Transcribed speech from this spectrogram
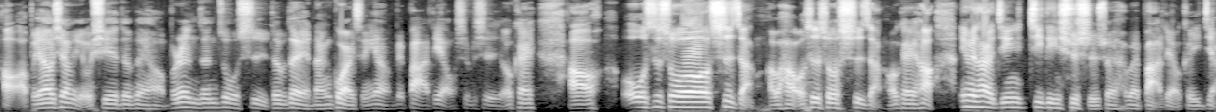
好，不要像有些对不对哈？不认真做事，对不对？难怪怎样被罢掉，是不是？OK，好，我是说市长，好不好？我是说市长，OK，好，因为他已经既定事实，所以他被罢掉，可以讲。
